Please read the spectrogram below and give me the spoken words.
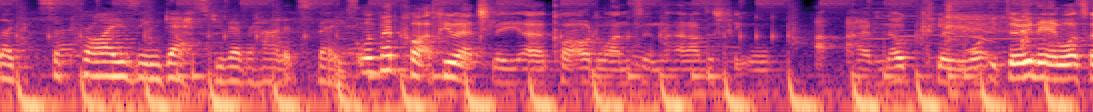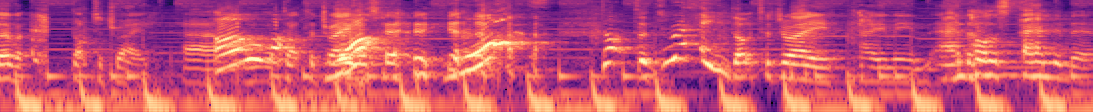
like surprising guest you've ever had at Space? We've had quite a few actually, uh, quite odd ones, and, and I just think, well, I, I have no clue what you're doing here whatsoever. Dr. Dre. Uh, Oh my- Dr. Dre what? was here. What? Dr. Dre? Dr. Dre came in, and I was standing there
